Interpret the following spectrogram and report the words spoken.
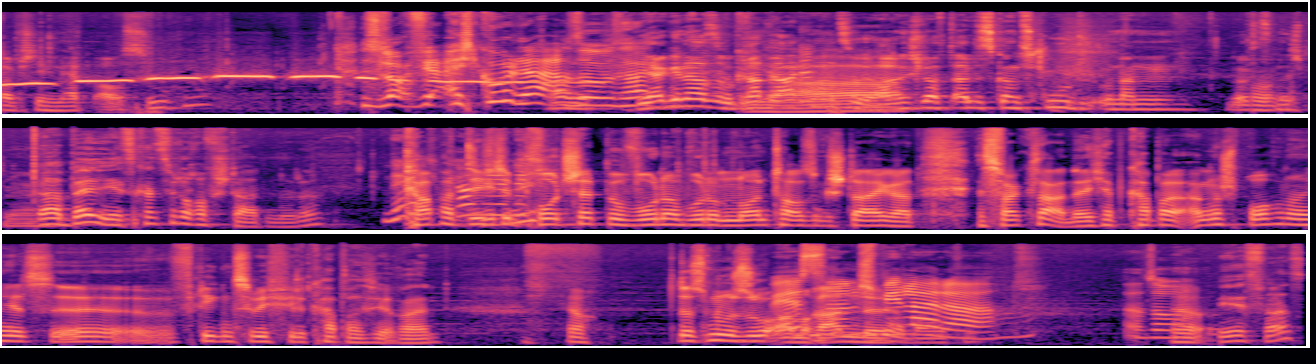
Darf ich die Map aussuchen? Es läuft ja echt gut, ne? Also, hat- Ja, genau so. Gerade Ja. ja. zu. Eigentlich läuft alles ganz gut und dann läuft es nicht mehr. Ja, Bell, jetzt kannst du doch auf starten, oder? Nee, ich Kappa-Dichte pro Chatbewohner wurde um 9000 gesteigert. Es war klar, ne? ich habe Kappa angesprochen und jetzt äh, fliegen ziemlich viele Kappas hier rein. Ja. Das nur so Wer am ist denn ein Rande. Spielleiter? Also, Ja. Wer ist was?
